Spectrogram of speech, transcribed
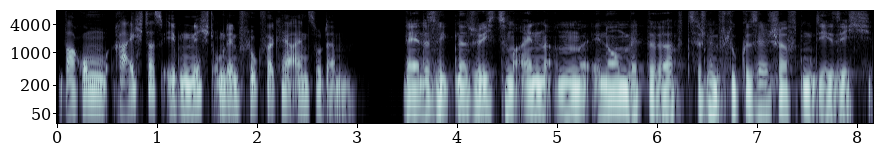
Warum reicht das eben nicht, um den Flugverkehr einzudämmen? Naja, das liegt natürlich zum einen am enormen Wettbewerb zwischen den Fluggesellschaften, die sich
